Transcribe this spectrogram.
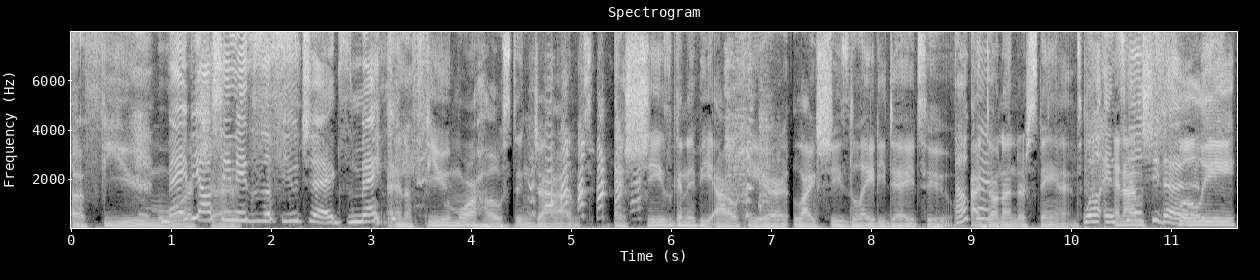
a few more. Maybe all she needs is a few checks. Maybe. and a few more hosting jobs, and she's gonna be out here like she's Lady Day too. I don't understand. Well, until and I'm she does. fully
